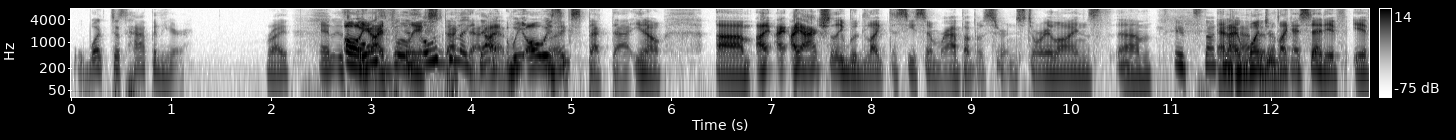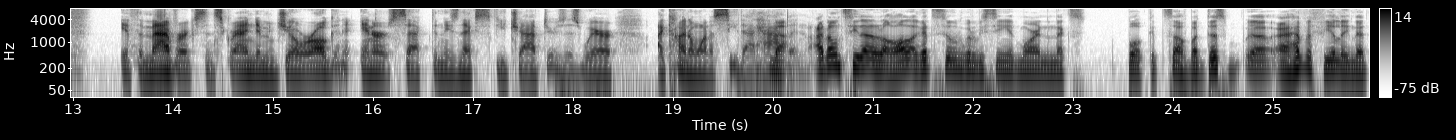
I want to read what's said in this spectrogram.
"What just happened here?" Right? And oh yeah, I fully expect like that. that I, we always right? expect that. You know, um, I, I actually would like to see some wrap up of certain storylines. Um, it's not, and I happen. wonder, like I said, if if if the Mavericks and Scrandom and Joe are all going to intersect in these next few chapters, is where I kind of want to see that happen. I don't see that at all. I get to see I'm going to be seeing it more in the next book itself. But this, uh, I have a feeling that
